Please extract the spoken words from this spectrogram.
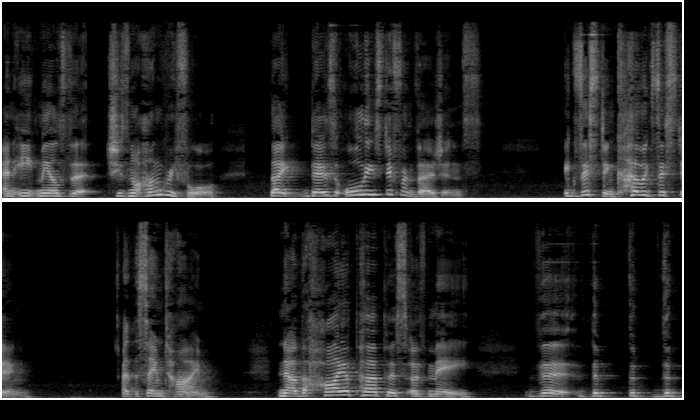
and eat meals that she's not hungry for. Like, there's all these different versions existing, coexisting at the same time. Now, the higher purpose of me, the the the the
